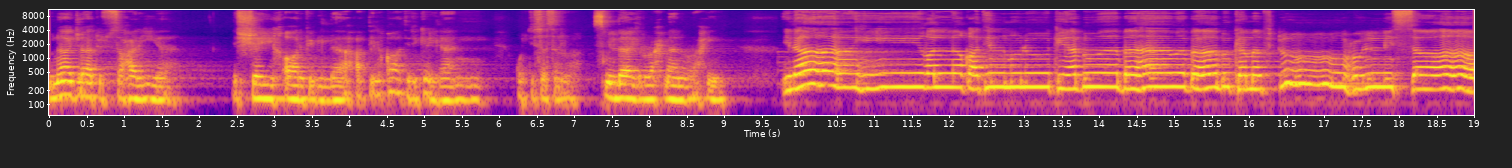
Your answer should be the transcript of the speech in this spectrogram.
مناجاة السحرية للشيخ عارف بالله عبد القادر كيلاني قدس سره. بسم الله الرحمن الرحيم. إلهي غلقت الملوك أبوابها وبابك مفتوح للسائلين.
